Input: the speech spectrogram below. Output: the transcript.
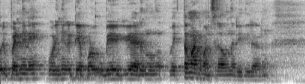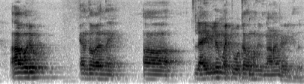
ഒരു പെണ്ണിനെ ഒഴിഞ്ഞു കിട്ടിയപ്പോൾ ഉപയോഗിക്കുകയായിരുന്നു എന്ന് വ്യക്തമായിട്ട് മനസ്സിലാവുന്ന രീതിയിലാണ്. ആ ഒരു എന്താ പറയുന്നത് ലൈവിലും മറ്റുമൊക്കെ നമുക്ക് കാണാൻ കഴിയുന്നത്.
